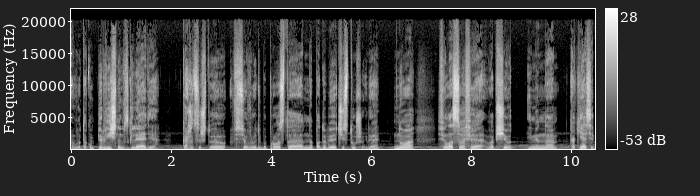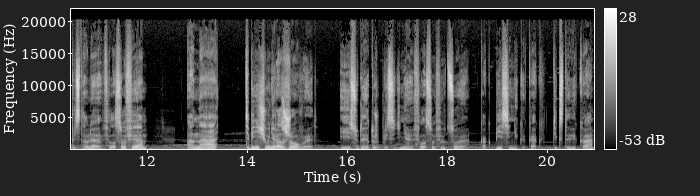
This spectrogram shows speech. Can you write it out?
вот таком первичном взгляде кажется, что все вроде бы просто, наподобие частушек, да? Но философия вообще вот именно, как я себе представляю, философия, она тебе ничего не разжевывает. И сюда я тоже присоединяю философию Цоя как песенника, как текстовика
